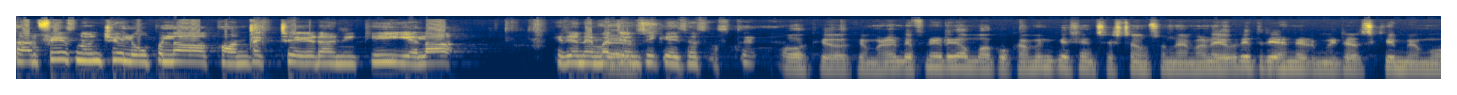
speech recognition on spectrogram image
సర్ఫేస్ నుంచి లోపల కాంటాక్ట్ చేయడానికి ఎలా ఏదైనా ఎమర్జెన్సీ కేసెస్ వస్తే? ఓకే ఓకే మేడం డెఫినెట్గా మాకు కమ్యూనికేషన్ సిస్టమ్స్ ఉన్నాయి మేడం ఎవ్రీ త్రీ హండ్రెడ్ మీటర్స్కి మేము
